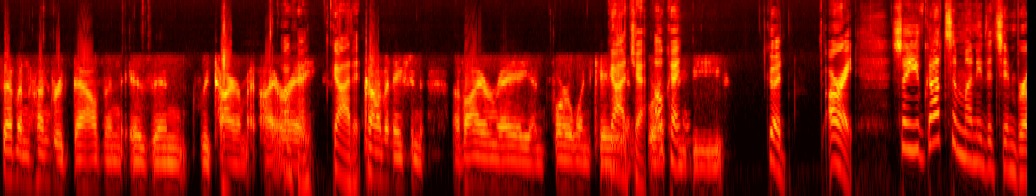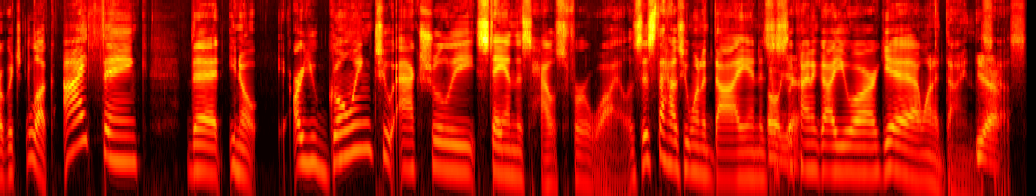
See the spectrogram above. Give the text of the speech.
seven hundred thousand is in retirement IRA. Okay, got it. Combination of IRA and 401k Gotcha. okay. Good. All right. So you've got some money that's in brokerage. Look, I think that you know are you going to actually stay in this house for a while? Is this the house you want to die in? Is oh, this yeah. the kind of guy you are? Yeah, I want to die in this yeah. house.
